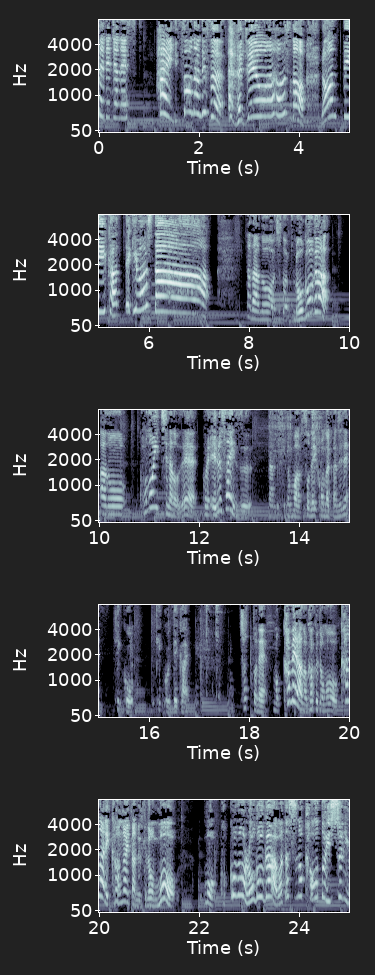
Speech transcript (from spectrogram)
生てんちゃんです。はい、そうなんです。JO1 ハウスのロンティー買ってきましたただあの、ちょっとロゴが、あの、この位置なので、これ L サイズなんですけど、まあ袖こんな感じで、結構、結構でかい。ちょっとね、もうカメラの角度もかなり考えたんですけど、もう、もう、ここのロゴが私の顔と一緒に映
